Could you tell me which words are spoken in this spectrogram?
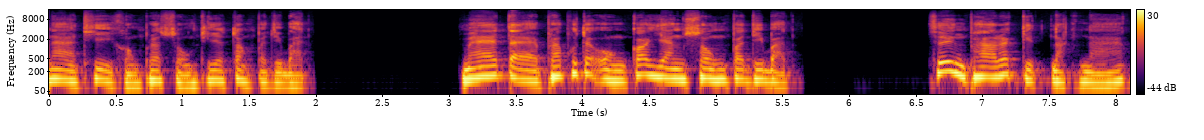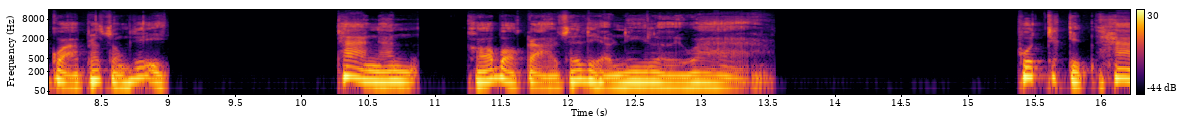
หน้าที่ของพระสงฆ์ที่จะต้องปฏิบัติ แม้แต่พระพุทธองค์ก็ยังทรงปฏิบัติ ซึ่งภารกิจหนักหนากว่าพระสงฆ์อีก ถ้างั้น ขอบอกกล่าวเฉเดี๋ยวนี้เลยว่า พุทธกิจห้า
